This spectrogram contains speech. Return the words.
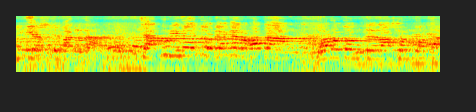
এগিয়ে আসতে পারে না। চাকুরি নয়তো বেকার ভাতা গণতন্ত্রের আসল কথা।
